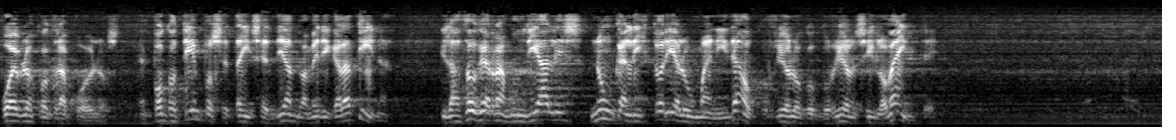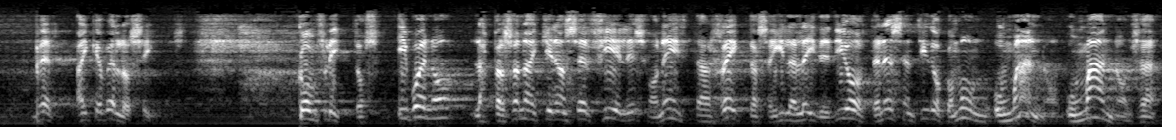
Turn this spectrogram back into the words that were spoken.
pueblos contra pueblos. En poco tiempo se está incendiando América Latina. Y las dos guerras mundiales, nunca en la historia de la humanidad ocurrió lo que ocurrió en el siglo XX. Ver, hay que ver los signos conflictos. Y bueno, las personas quieran ser fieles, honestas, rectas, seguir la ley de Dios, tener sentido común, humano, humano, ya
